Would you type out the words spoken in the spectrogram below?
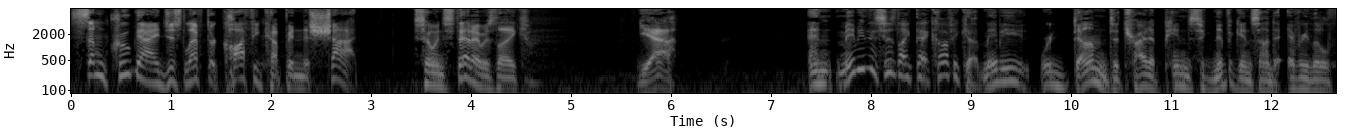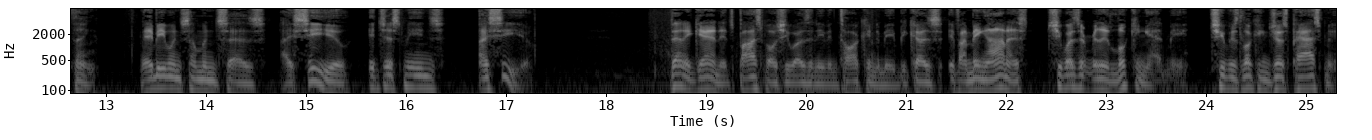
some crew guy just left their coffee cup in the shot. So instead, I was like, yeah. And maybe this is like that coffee cup. Maybe we're dumb to try to pin significance onto every little thing. Maybe when someone says, I see you, it just means, I see you. Then again, it's possible she wasn't even talking to me because, if I'm being honest, she wasn't really looking at me. She was looking just past me.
